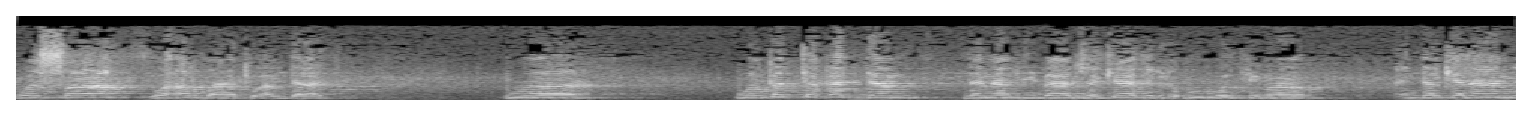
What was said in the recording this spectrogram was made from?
والصاع هو أربعة أمداد. و وقد تقدم لنا في باب زكاة الحبوب والثمار عند الكلام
